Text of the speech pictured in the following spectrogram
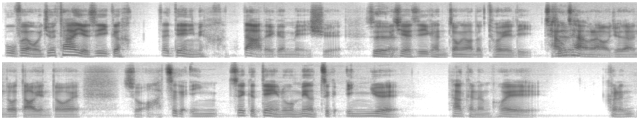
部分，我觉得它也是一个在电影里面很大的一个美学，是，而且是一个很重要的推力。常常啦，我觉得很多导演都会说啊，这个音这个电影如果没有这个音乐，它可能会可能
